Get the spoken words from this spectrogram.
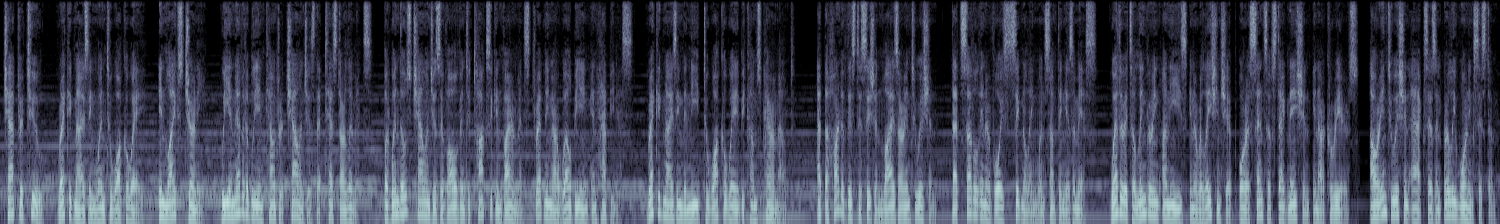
Chapter 2, Recognizing When to Walk Away. In life's journey, we inevitably encounter challenges that test our limits, but when those challenges evolve into toxic environments threatening our well-being and happiness, recognizing the need to walk away becomes paramount. At the heart of this decision lies our intuition, that subtle inner voice signaling when something is amiss. Whether it's a lingering unease in a relationship or a sense of stagnation in our careers, our intuition acts as an early warning system.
